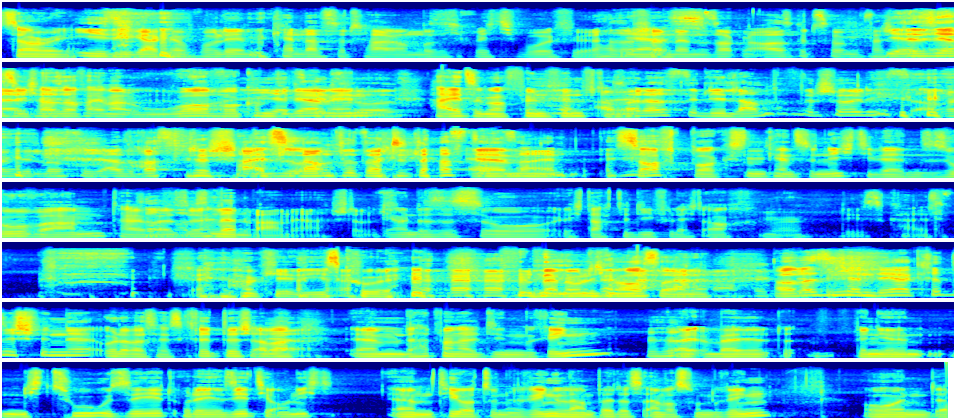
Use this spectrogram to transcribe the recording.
Sorry. Easy, gar kein Problem. Ich kenne das total. Man muss sich richtig wohlfühlen. Hast du Yes. schon deine Socken ausgezogen? Ja, jetzt, jetzt, ich war so auf einmal, wow, wo kommt die Wärme hin? los. Heizung auf 5,5. Aber dass du die Lampe beschuldigst, ist auch irgendwie lustig. Also was für eine scheiß Also, Lampe sollte das denn ähm, sein? Softboxen kennst du nicht, die werden so warm teilweise. Softboxen werden warm, ja, stimmt. Ja, und das ist so, ich dachte, die vielleicht auch. Ja, die ist kalt. Okay, die ist cool. Dann hole ich mir auch so eine. Aber was ich an der kritisch finde, oder was heißt kritisch, aber Ja. ähm, da hat man halt den Ring, weil, weil wenn ihr nicht zuseht, oder ihr seht ja auch nicht, ähm, Theo hat so eine Ringlampe, das ist einfach so ein Ring und äh,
